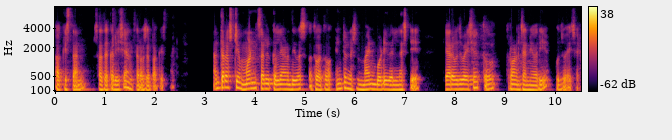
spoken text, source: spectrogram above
પાકિસ્તાન સાથે કરી છે આન્સર આવશે પાકિસ્તાન. આંતરરાષ્ટ્રીય મન શરીર કલ્યાણ દિવસ અથવા તો international mind body wellness day ક્યારે ઉજવાય છે? તો ત્રણ જાન્યુઆરીએ ઉજવાય છે.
